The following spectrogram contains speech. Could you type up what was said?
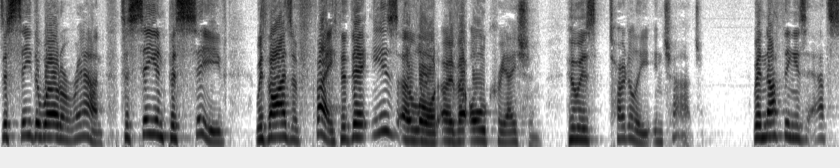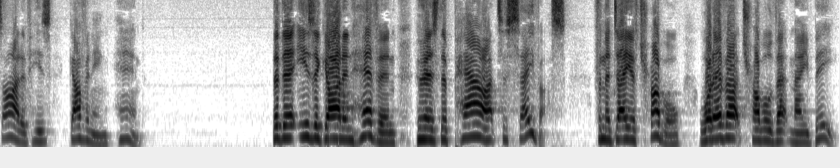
to see the world around, to see and perceive with eyes of faith that there is a Lord over all creation who is totally in charge, where nothing is outside of his governing hand. That there is a God in heaven who has the power to save us from the day of trouble, whatever trouble that may be.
